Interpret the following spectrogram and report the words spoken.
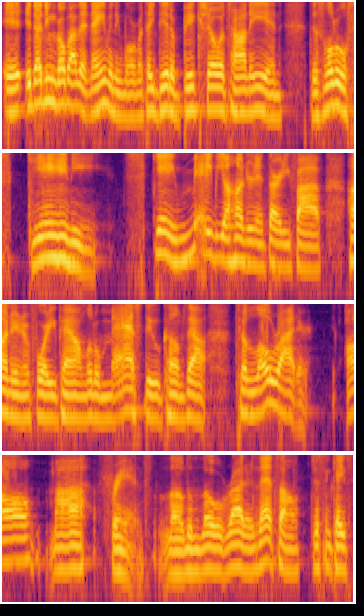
it, it doesn't even go by that name anymore. But they did a big show at Shawnee, and this little skinny skinny, maybe 135, 140 pound little mass dude comes out to Lowrider. All my friends love the Lowrider. That song, just in case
